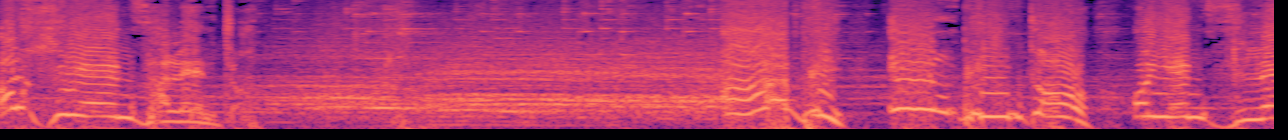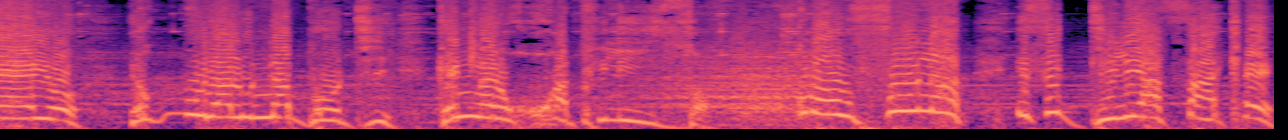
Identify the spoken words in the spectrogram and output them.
awuzuyenza le nto ahambi imbi into oyenzileyo yokubulala unabhoti ngenxa yorhwaphilizo kuba ufuna isidiliya sakhe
